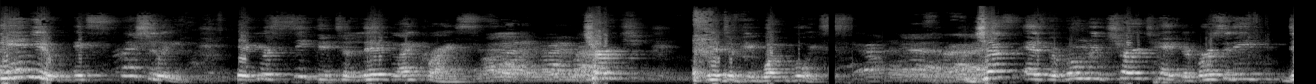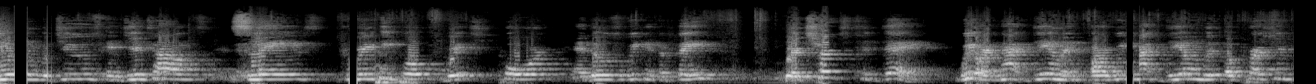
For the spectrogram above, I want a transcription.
in you, especially if you're seeking to live like Christ. Right. Right. Right. Church, we're to be one voice. Just as the Roman church had diversity dealing with Jews and Gentiles, slaves, free people, rich, poor, and those weak in the faith, the church today, we are not dealing, are we not dealing with oppression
